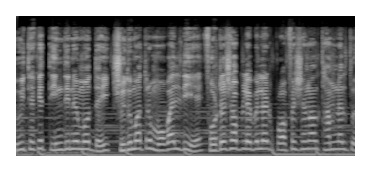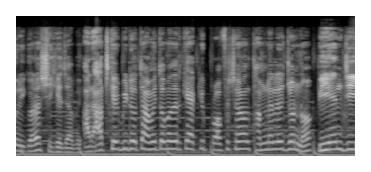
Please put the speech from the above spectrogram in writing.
দুই থেকে তিন দিনের মধ্যেই শুধুমাত্র মোবাইল দিয়ে ফটোশপ লেভেলের প্রফেশনাল থামনেল তৈরি করা শিখে যাবে। আর আজকের ভিডিওতে আমি তোমাদেরকে একটি প্রফেশনাল থামনেলের জন্য পিএনজি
